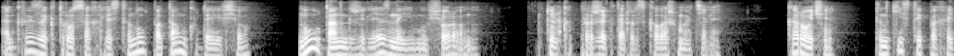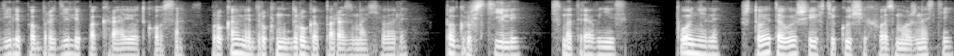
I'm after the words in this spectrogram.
Огрызок троса хлестанул по танку, да и все. Ну, танк железный, ему все равно. Только прожектор расколошматили. Короче, танкисты походили, побродили по краю откоса, руками друг на друга поразмахивали, погрустили, смотря вниз, поняли, что это выше их текущих возможностей,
